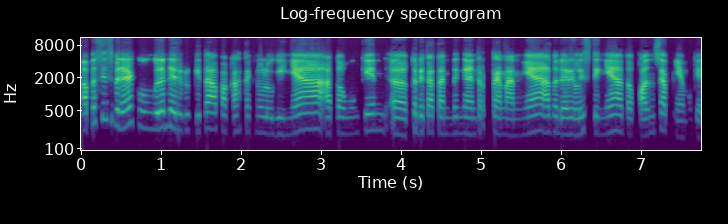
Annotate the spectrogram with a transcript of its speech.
apa sih sebenarnya keunggulan dari kita apakah teknologinya atau mungkin uh, kedekatan dengan retenannya atau dari listingnya atau konsepnya mungkin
